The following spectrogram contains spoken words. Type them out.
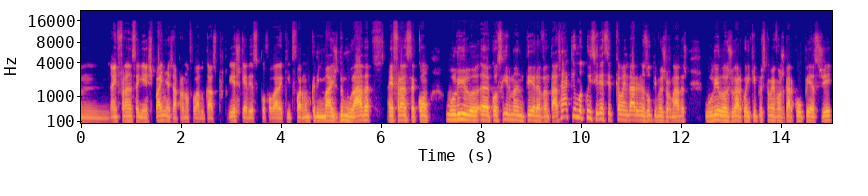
um, em França e em Espanha, já para não falar do caso português, que é desse que vou falar aqui de forma um bocadinho mais demorada. Em França, com o Lille a conseguir manter a vantagem. Há aqui uma coincidência de calendário nas últimas jornadas. O Lille a jogar com equipas que também vão jogar com o PSG.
